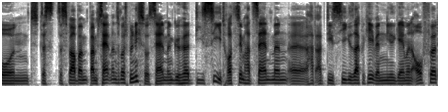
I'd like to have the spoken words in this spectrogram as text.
Und das, das war beim, beim Sandman zum Beispiel nicht so. Sandman gehört DC. Trotzdem hat Sandman, äh, hat, hat DC gesagt, okay, wenn Neil Gaiman aufhört,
